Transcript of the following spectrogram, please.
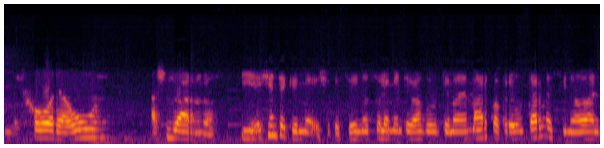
mejor aún, ayudarlos. Y hay gente que, me, yo que sé, no solamente van con un tema de marco a preguntarme, sino van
